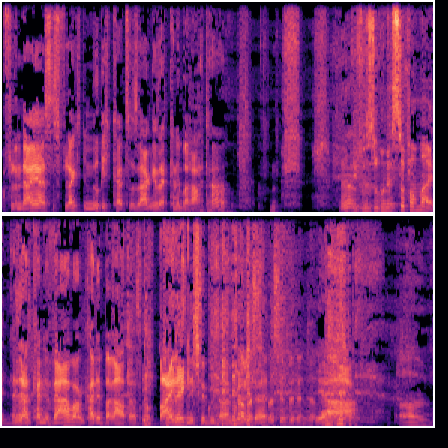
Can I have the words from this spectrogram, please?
von daher ist es vielleicht eine Möglichkeit zu sagen, ihr seid keine Berater. Ja. Wir versuchen es zu vermeiden. Also ja. Er hat keine Werber und keine Berater. Das kommt beides nicht so gut an. was, was sind wir denn dann? Ja. Ähm,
